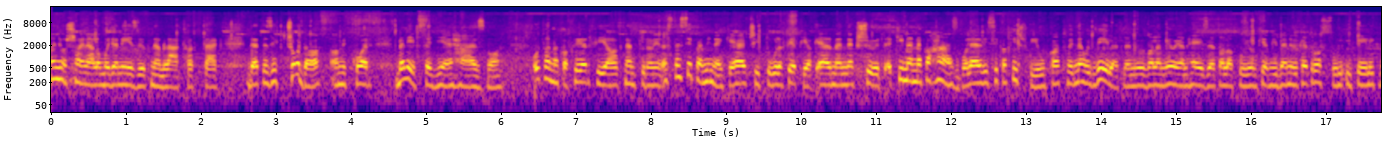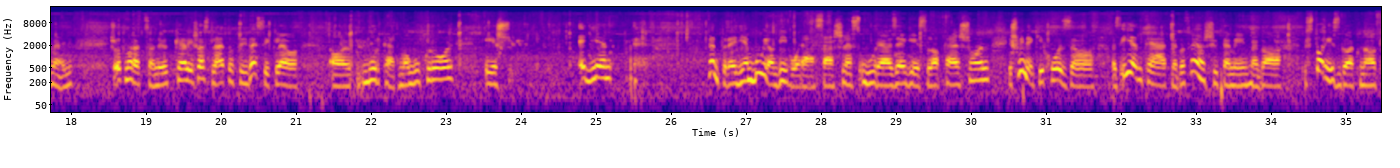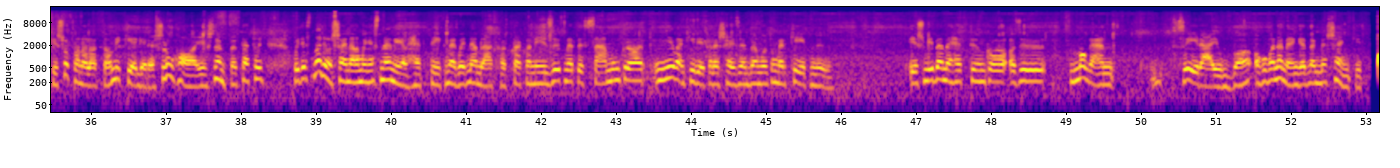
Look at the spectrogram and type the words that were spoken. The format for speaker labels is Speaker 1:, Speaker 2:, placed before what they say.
Speaker 1: nagyon sajnálom, hogy a nézők nem láthatták. De hát ez egy csoda, amikor belépsz egy ilyen házba, ott vannak a férfiak, nem tudom én, aztán szépen mindenki elcsitul, a férfiak elmennek, sőt, kimennek a házból, elviszik a kisfiúkat, hogy nehogy véletlenül valami olyan helyzet alakuljon ki, amiben őket rosszul ítélik meg. És ott maradsz a nőkkel, és azt látod, hogy veszik le a, a burkát magukról, és egy ilyen nem tudom, egy ilyen buja vihorászás lesz úrá az egész lakáson, és mindenki hozza az ilyen teát, meg az olyan süteményt, meg a sztorizgatnak, és ott van alatta a Miki Egeres ruha, és nem tudom, tehát hogy, hogy ezt nagyon sajnálom, hogy ezt nem élhették meg, vagy nem láthatták a nézők, mert ez számunkra nyilván kivételes helyzetben voltunk, mert két nő. És mi bemehettünk a, az ő magán szférájukba, ahova nem engednek be senkit.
